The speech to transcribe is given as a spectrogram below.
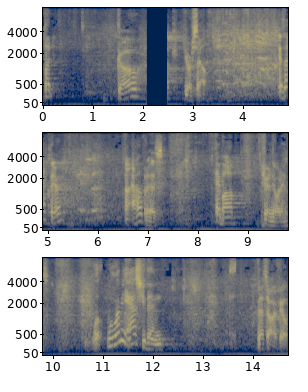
But Go fuck yourself. Is that clear? I hope it is. Hey, Bob, if you're in the audience. well, well, let me ask you then. That's how I feel.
